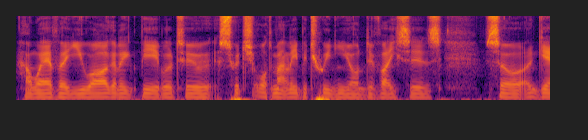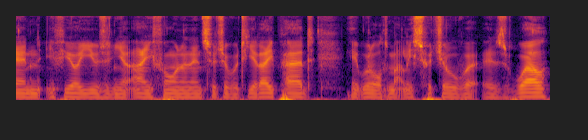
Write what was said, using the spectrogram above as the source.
However, you are going to be able to switch automatically between your devices. So, again, if you're using your iPhone and then switch over to your iPad, it will automatically switch over as well.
